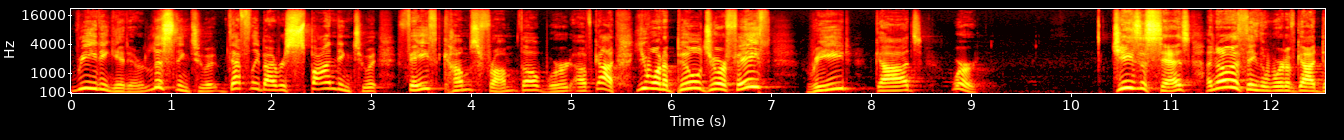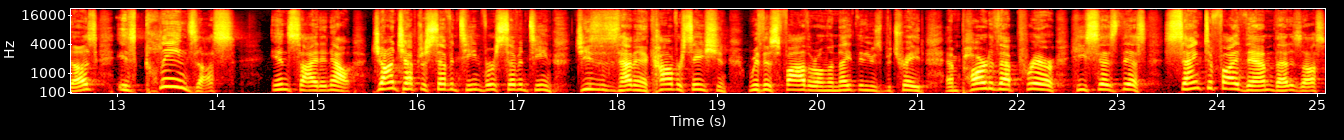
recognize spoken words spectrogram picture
reading it or listening to it, definitely by responding to it. Faith comes from the word of God. You want to build your faith? Read God's word. Jesus says another thing the word of God does is cleans us inside and out. John chapter 17, verse 17, Jesus is having a conversation with his Father on the night that he was betrayed. And part of that prayer, he says this Sanctify them, that is us,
